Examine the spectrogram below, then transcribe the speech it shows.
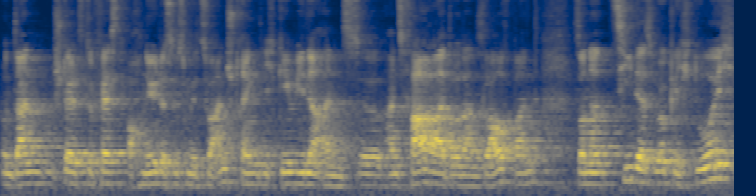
und dann stellst du fest, ach nee, das ist mir zu anstrengend, ich gehe wieder ans, äh, ans Fahrrad oder ans Laufband, sondern zieh das wirklich durch,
